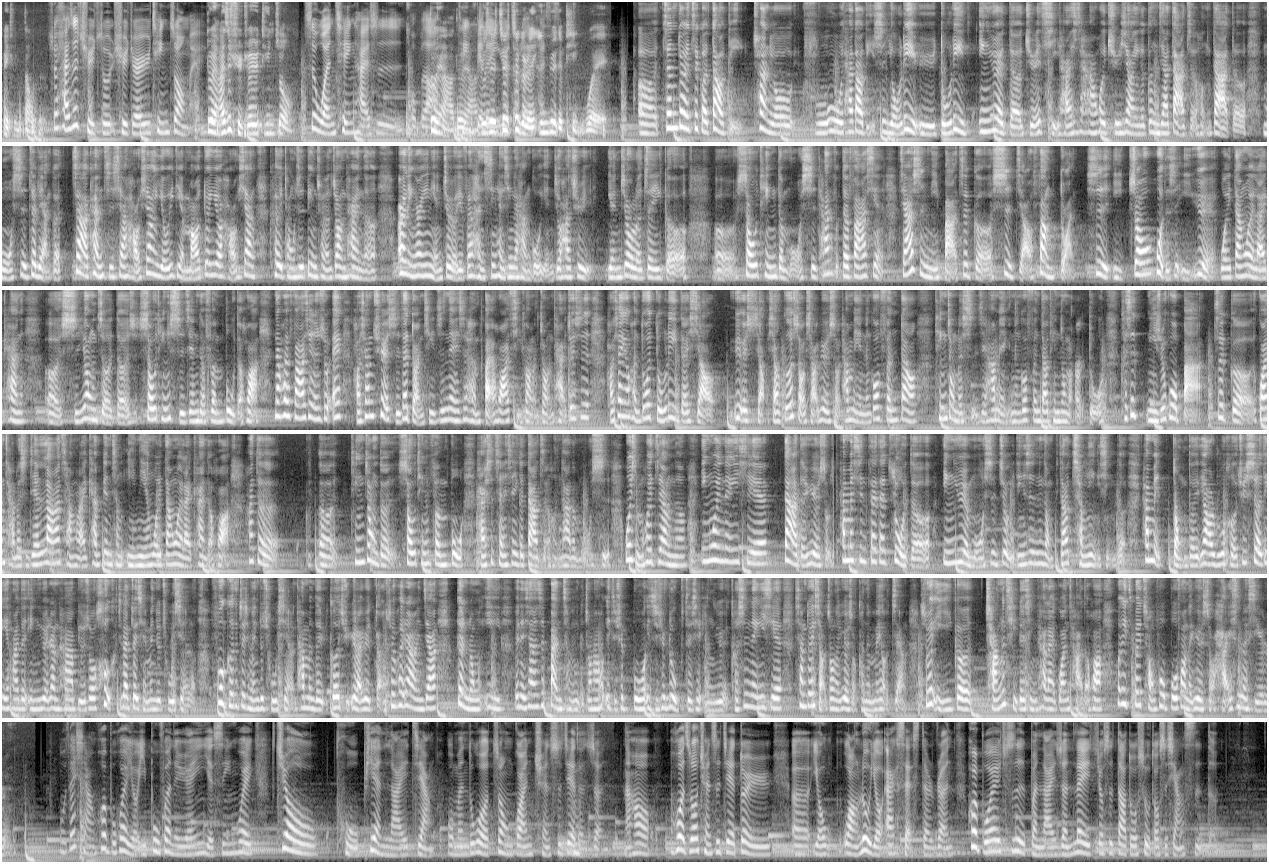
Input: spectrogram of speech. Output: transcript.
被听到的。所以还是取决取决于听众哎。对，还是取决于听众是文青还是我不知道。对啊，对啊，就是这这个人音乐的品味。呃，针对这个到底串流服务它到底是有利于独立音乐的崛起，还是它会趋向一个更加大者恒大的模式？这两个乍看之下好像有一点矛盾，又好像可以同时并存的状态呢？二零二一年就有一份很新很新的韩国研究，它去研究了这一个。呃，收听的模式，他的发现，假使你把这个视角放短，是以周或者是以月为单位来看，呃，使用者的收听时间的分布的话，那会发现说，哎，好像确实在短期之内是很百花齐放的状态，就是好像有很多独立的小。乐小小歌手、小乐手，他们也能够分到听众的时间，他们也能够分到听众的耳朵。可是，你如果把这个观察的时间拉长来看，变成以年为单位来看的话，它的呃听众的收听分布还是呈现一个大整很大的模式。为什么会这样呢？因为那一些。大的乐手，他们现在在做的音乐模式就已经是那种比较成瘾型的。他们懂得要如何去设定他的音乐，让他比如说 hook 就在最前面就出现了，副歌在最前面就出现了。他们的歌曲越来越短，所以会让人家更容易有点像是半成瘾的状态，会一直去播，一直去 loop 这些音乐。可是那一些相对小众的乐手可能没有这样，所以以一个长期的形态来观察的话，会一直被重复播放的乐手还是那些人。我在想，会不会有一部分的原因，也是因为就普遍来讲，我们如果纵观全世界的人，然后或者说全世界对于呃有网络有 access 的人，会不会就是本来人类就是大多数都是相似的，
